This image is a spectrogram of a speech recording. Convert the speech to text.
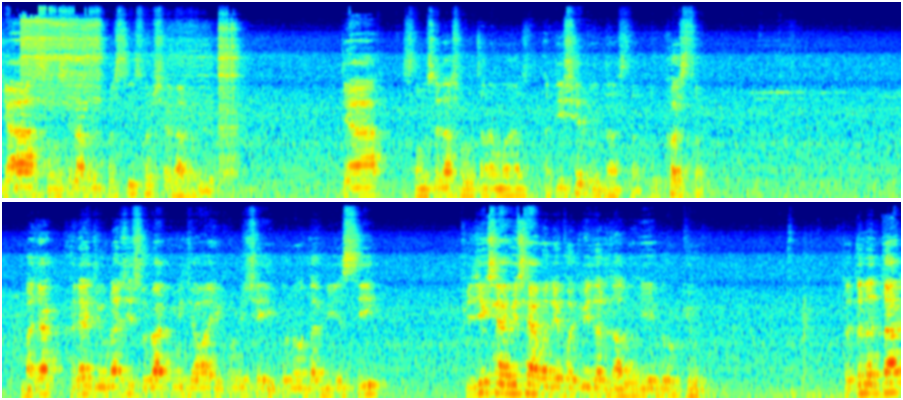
ज्या संस्थेला आपण पस्तीस वर्ष घालवले त्या संस्थेला सोडताना मला अतिशय वेदना असतात दुःख असतं. माझ्या खऱ्या जीवनाची सुरुवात मी जेव्हा एकोणीसशे एकोणनव्वदला बी एस सी फिजिक्स या विषयामध्ये पदवीधर झालो ए ग्रुप घेऊन. तदनंतर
